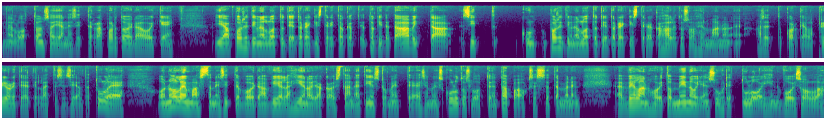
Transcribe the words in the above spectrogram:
ne luottonsa ja ne sitten raportoidaan oikein. Ja positiivinen luottotietorekisteri toki, toki tätä avittaa. Sitten kun positiivinen luottotietorekisteri, joka hallitusohjelmaan on asettu korkealla prioriteetilla, että se sieltä tulee, on olemassa, niin sitten voidaan vielä hienojakaistaa näitä instrumentteja. Esimerkiksi kulutusluottojen tapauksessa tämmöinen velanhoitomenojen suhde tuloihin voisi olla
